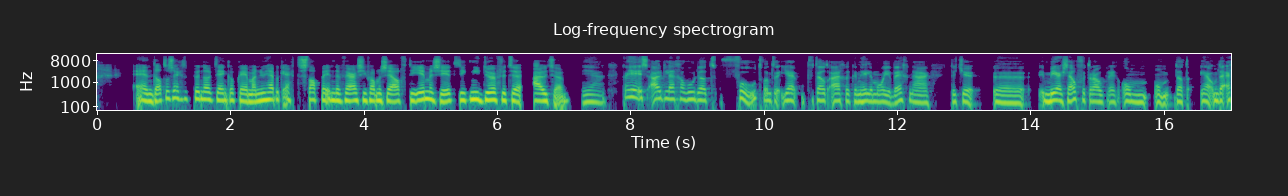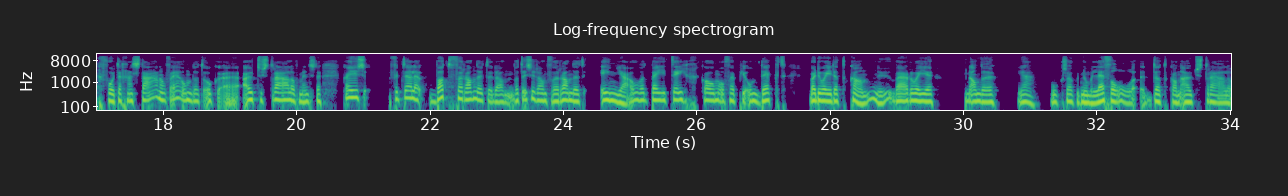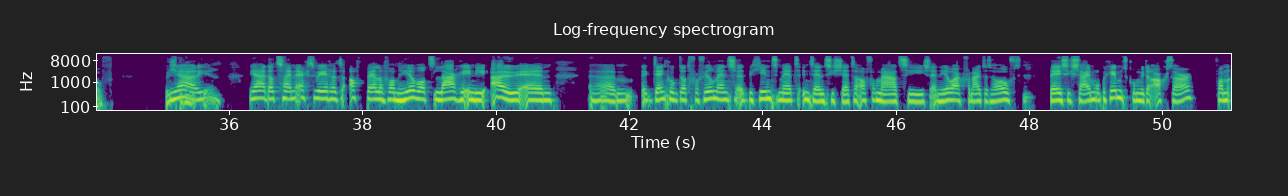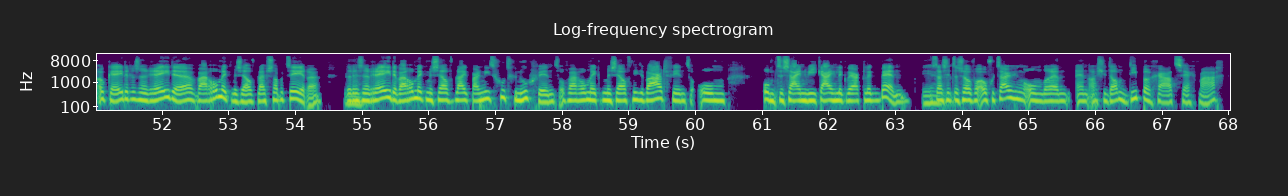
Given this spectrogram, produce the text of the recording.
En dat is echt het punt dat ik denk: oké, maar nu heb ik echt stappen in de versie van mezelf die in me zit, die ik niet durfde te uiten. Ja, kan je eens uitleggen hoe dat voelt? Want uh, jij vertelt eigenlijk een hele mooie weg naar dat je uh, meer zelfvertrouwen kreeg om, om, dat, ja, om daar echt voor te gaan staan of hè, om dat ook uh, uit te stralen of mensen. Kan je eens vertellen, wat verandert er dan? Wat is er dan veranderd in jou? Wat ben je tegengekomen of heb je ontdekt waardoor je dat kan nu? Waardoor je een ander, ja, hoe zou ik het noemen, level eh, dat kan uitstralen of ja, ja, dat zijn echt weer het afpellen van heel wat lagen in die ui. En um, ik denk ook dat voor veel mensen het begint met intenties zetten, affirmaties en heel erg vanuit het hoofd bezig zijn. Maar op een gegeven moment kom je erachter van oké, er is een reden waarom ik mezelf blijf saboteren. Er ja. is een reden waarom ik mezelf blijkbaar niet goed genoeg vind. Of waarom ik mezelf niet waard vind om, om te zijn wie ik eigenlijk werkelijk ben. Ja. Dus daar zitten zoveel overtuigingen onder. En, en als je dan dieper gaat, zeg maar,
